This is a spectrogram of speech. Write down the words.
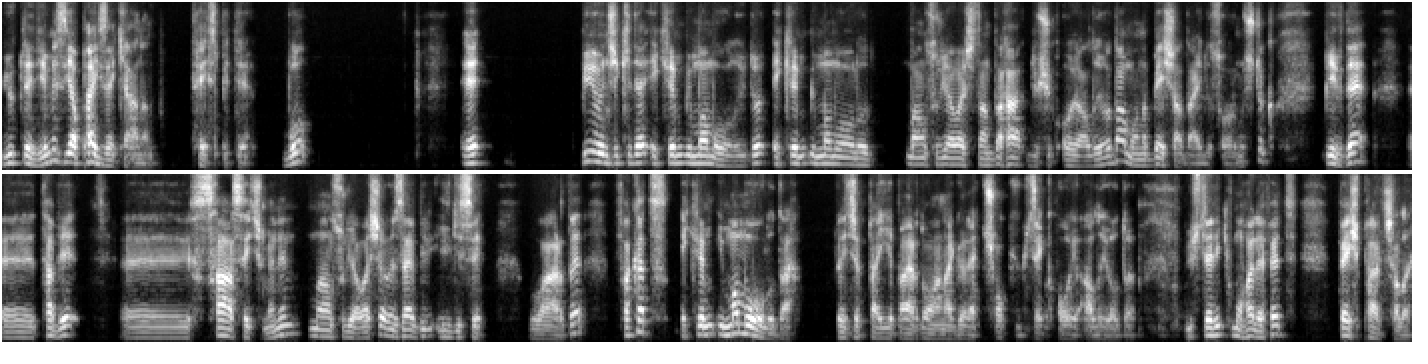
yüklediğimiz yapay zekanın tespiti. Bu e, bir önceki de Ekrem İmamoğlu'ydu. Ekrem İmamoğlu Mansur Yavaş'tan daha düşük oy alıyordu ama ona 5 adaylı sormuştuk. Bir de e, tabii e, sağ seçmenin Mansur Yavaş'a özel bir ilgisi vardı. Fakat Ekrem İmamoğlu da Recep Tayyip Erdoğan'a göre çok yüksek oy alıyordu. Üstelik muhalefet beş parçalı,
